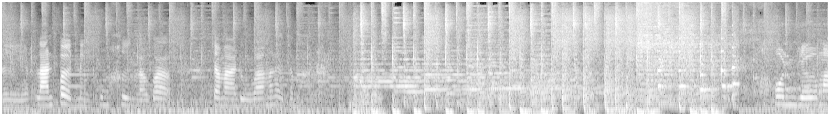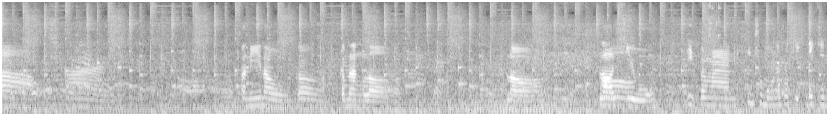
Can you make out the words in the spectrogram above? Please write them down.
เลย ร้านเปิดหนึ่งทุ่มครึ่งแล้วก็จะมาดูว่าเมื่อไหร่จะมานะคนเยอะมาก ใช่ ตอนนี้เราก็กำลังรอ รอ รอคิว อีกประมาณครึ่งชั่วโมงน่าจะกินได้กิน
